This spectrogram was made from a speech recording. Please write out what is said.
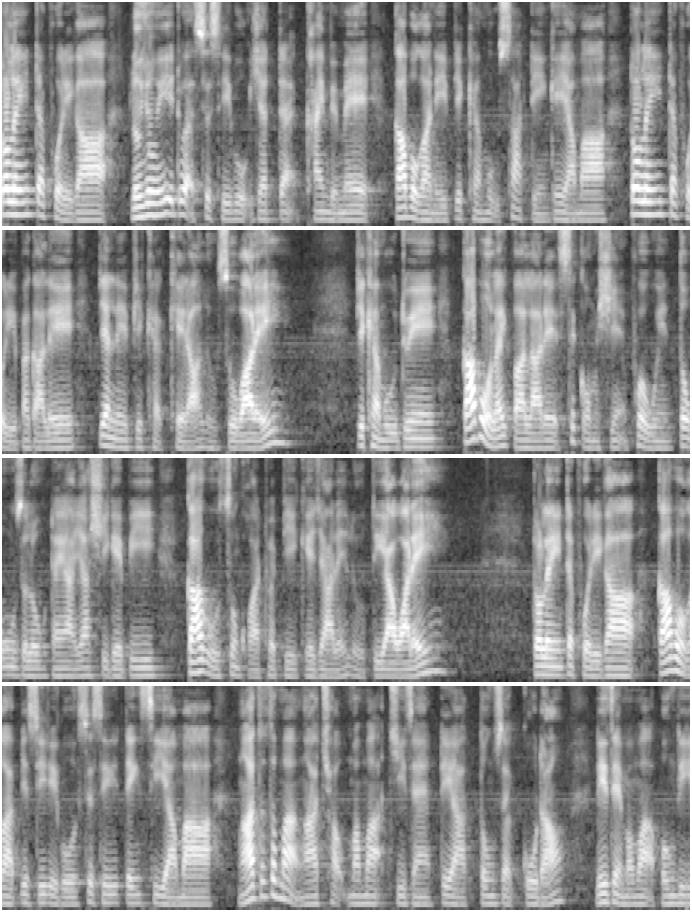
တော်လိုင်းတပ်ဖွဲ့တွေကလုံခြုံရေးအတွက်စစ်ဆေးဖို့ရပ်တန့်ခိုင်းပေမဲ့ကားပေါ်ကနေပြစ်ခတ်မှုစတင်ခဲ့ရမှာတော်လိုင်းတပ်ဖွဲ့တွေဘက်ကလည်းပြန်လည်ပြစ်ခတ်ခဲ့တာလို့ဆိုပါတယ်ပြစ်ခတ်မှုအတွင်းကားပေါ်လိုက်ပါလာတဲ့စစ်ကော်မရှင်အဖွဲ့ဝင်၃ဦးစလုံးတန်ရာရရှိခဲ့ပြီးကားကိုစွန့်ခွာထွက်ပြေးခဲ့ကြတယ်လို့သိရပါဗျ။ တော်လိုင်းတပ်ဖွဲ့တွေကကားပေါ်ကပစ္စည်းတွေကိုစစ်ဆေးသိမ်းဆည်းရမှာ9.56မမကြီးစံ139တောင်40မမဘုံဒီ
